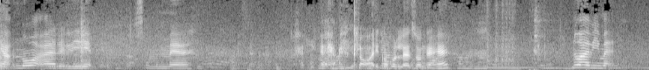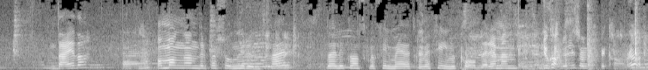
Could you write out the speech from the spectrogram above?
Ja, nå er vi sammen med Jeg klarer ikke å holde en sånn greie her. Nå er vi med deg, da. Og mange andre personer rundt her. Det er litt vanskelig å filme. Jeg vet ikke om jeg filmer på dere, men Du kan jo liksom vippe kameraet, da.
